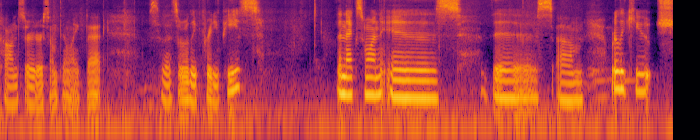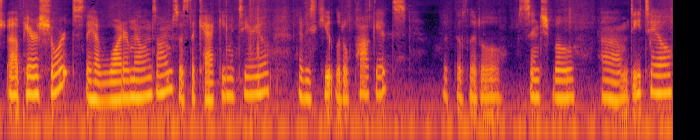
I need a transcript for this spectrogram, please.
concert or something like that. So that's a really pretty piece. The next one is this um, really cute uh, pair of shorts. They have watermelons on them, so it's the khaki material. They have these cute little pockets with the little cinch bow um, detail.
